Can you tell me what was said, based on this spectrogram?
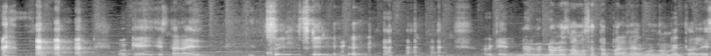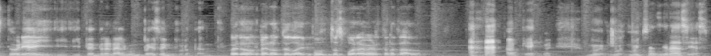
ok, están ahí. Sí, sí. Porque no, no, no, los vamos a topar en algún momento de la historia y, y, y tendrán algún peso importante. Pero, pero te doy puntos por haber tratado. ok, muchas gracias.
